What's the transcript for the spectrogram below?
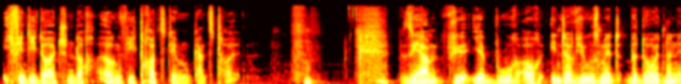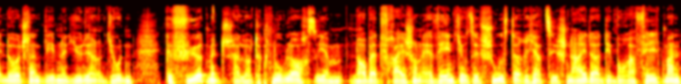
ich finde die Deutschen doch irgendwie trotzdem ganz toll. Sie haben für Ihr Buch auch Interviews mit bedeutenden in Deutschland lebenden Jüdinnen und Juden geführt, mit Charlotte Knoblauch, Sie haben Norbert Frei schon erwähnt, Josef Schuster, Richard C. Schneider, Deborah Feldmann.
